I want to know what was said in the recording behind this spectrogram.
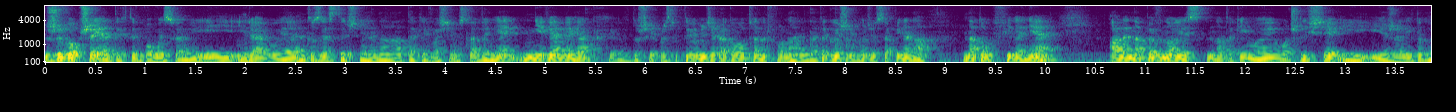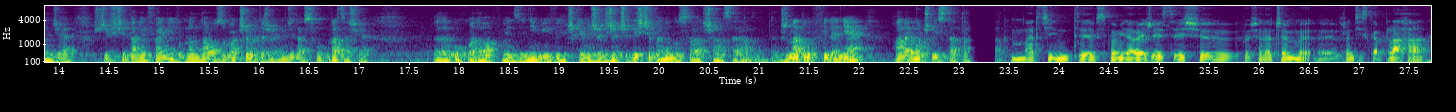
żywo przejętych tym pomysłem i, i reaguje entuzjastycznie na takie właśnie ustawienie. Nie wiemy, jak w dłuższej perspektywie będzie reagował trener Fornani. Dlatego, jeżeli chodzi o Sapinena, na tą chwilę nie, ale na pewno jest na takiej mojej watchliście i, i jeżeli to będzie rzeczywiście dalej fajnie wyglądało, zobaczymy też, jak będzie ta współpraca się y, układała pomiędzy nim i Wilczkiem, jeżeli rzeczywiście będą dostawać szansę razem. Także na tą chwilę nie, ale watchlista tak. Marcin, Ty wspominałeś, że jesteś y, posiadaczem y, Franciska Placha,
